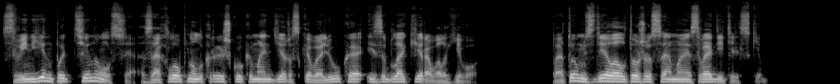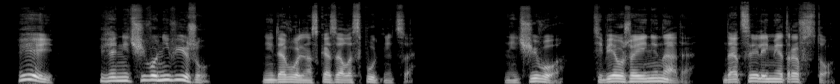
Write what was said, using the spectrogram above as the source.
Свиньин подтянулся, захлопнул крышку командирского люка и заблокировал его. Потом сделал то же самое с водительским. «Эй, я ничего не вижу», — недовольно сказала спутница. «Ничего, Тебе уже и не надо. До цели метров сто».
